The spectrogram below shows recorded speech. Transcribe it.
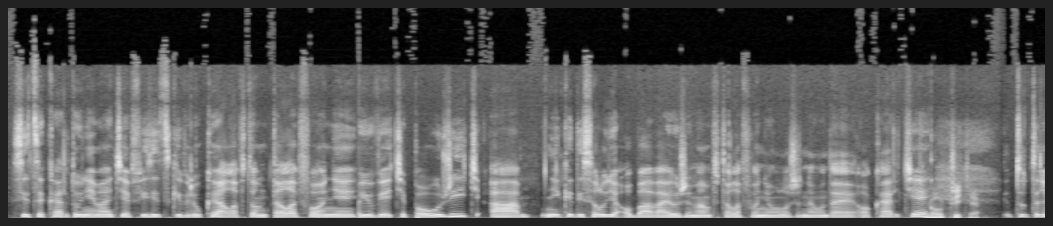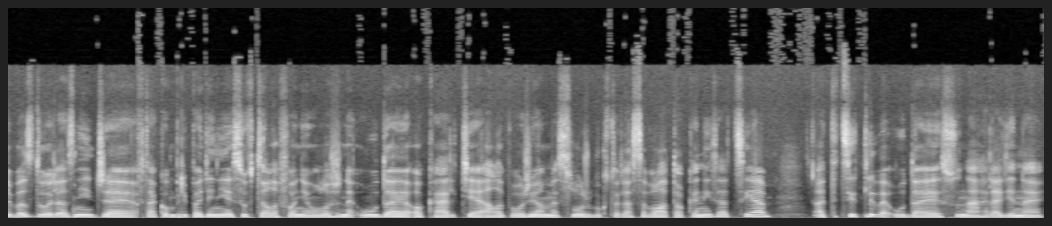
Sice kartu nemáte fyzicky v ruke, ale v tom telefóne ju viete použiť a niekedy sa ľudia obávajú, že mám v telefóne uložené údaje o karte. No určite. Tu treba zdôrazniť, že v takom prípade nie sú v telefóne uložené údaje o karte, ale používame službu, ktorá sa volá tokenizácia a tie citlivé údaje sú nahradené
